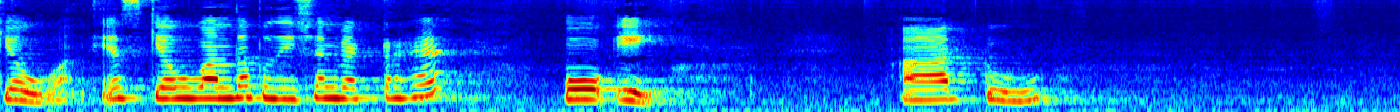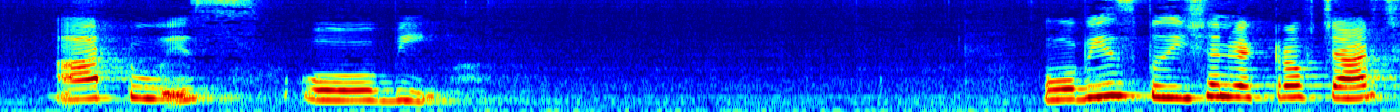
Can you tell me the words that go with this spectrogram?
Q one. इस क्यू वन का पोजिशन वैक्टर है? O A R two. R two is O B O B is position vector of charge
